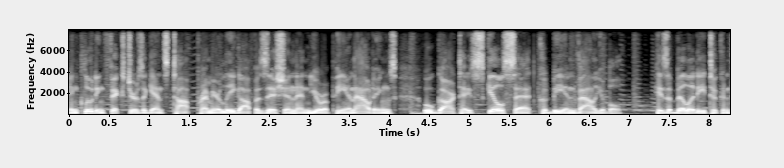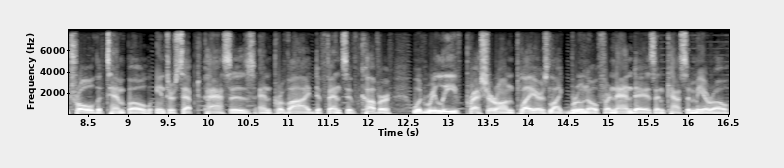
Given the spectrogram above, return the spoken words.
including fixtures against top Premier League opposition and European outings, Ugarte's skill set could be invaluable. His ability to control the tempo, intercept passes, and provide defensive cover would relieve pressure on players like Bruno Fernandes and Casemiro,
